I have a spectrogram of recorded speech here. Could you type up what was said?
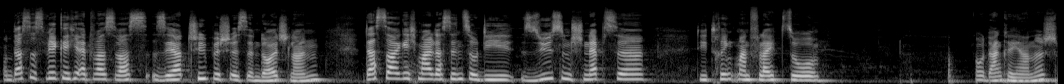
Und das ist wirklich etwas, was sehr typisch ist in Deutschland. Das sage ich mal, das sind so die süßen Schnäpse, die trinkt man vielleicht so. Oh, danke, Janusz.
